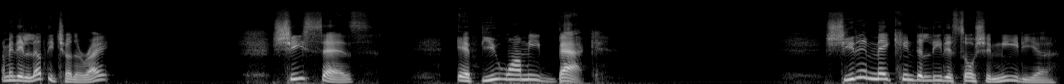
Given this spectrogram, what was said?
I mean, they loved each other, right? She says, If you want me back, she didn't make him delete his social media.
